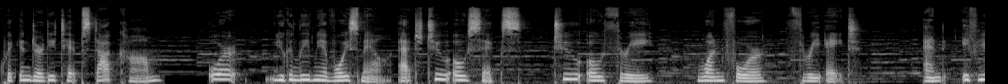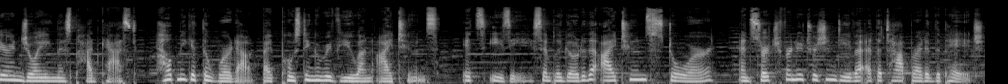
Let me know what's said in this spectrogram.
quickanddirtytips.com or you can leave me a voicemail at 206 203 1438. And if you're enjoying this podcast, help me get the word out by posting a review on iTunes. It's easy. Simply go to the iTunes store and search for Nutrition Diva at the top right of the page.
